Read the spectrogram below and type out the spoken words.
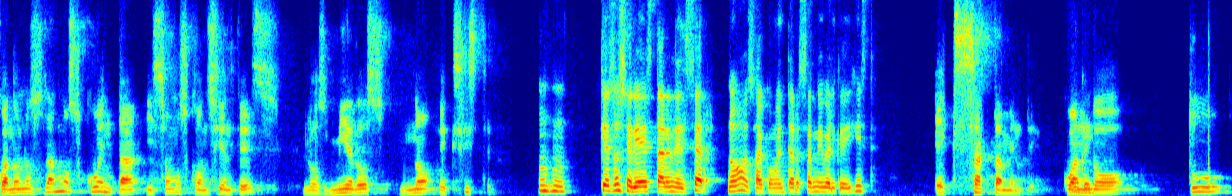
Cuando nos damos cuenta y somos conscientes, los miedos no existen. Que eso sería estar en el ser, ¿no? O sea, como el tercer nivel que dijiste. Exactamente. Cuando tú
